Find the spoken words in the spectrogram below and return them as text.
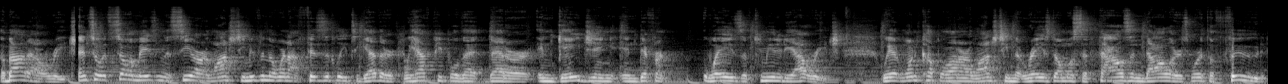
about outreach. And so it's so amazing to see our launch team, even though we're not physically together, we have people that, that are engaging in different ways of community outreach. We had one couple on our launch team that raised almost a thousand dollars worth of food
